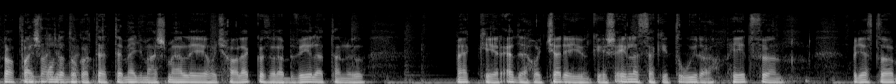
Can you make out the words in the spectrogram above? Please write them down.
Frappáns mondatokat meg. tettem egymás mellé, hogyha legközelebb véletlenül megkér Ede, hogy cseréljünk, és én leszek itt újra hétfőn, hogy ezt a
